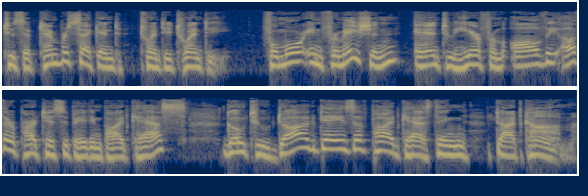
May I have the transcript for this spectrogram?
to September 2nd, 2020. For more information and to hear from all the other participating podcasts, go to dogdaysofpodcasting.com.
